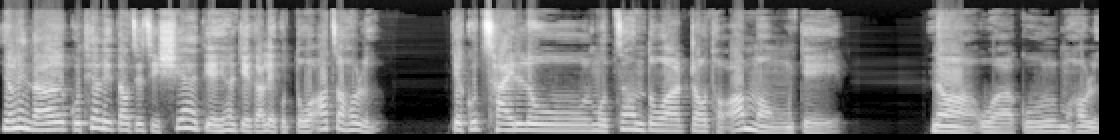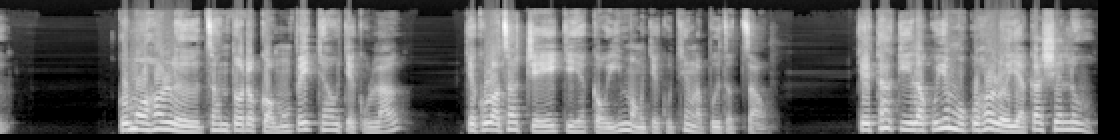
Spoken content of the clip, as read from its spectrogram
有领导我听里到这些些的像这个那个多啊做好了这个财路没这多找头阿梦这 Nó và cú mồ hôi lử cú mồ hôi lử chân tôi đó có mong bé cháu chỉ cú lỡ. Chỉ cú lo cho chị chỉ cầu ý mong chỉ cú tiếng là bự giật giàu. Chỉ ta kỳ là cú yên một cú hôi lử ya cả xe lu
